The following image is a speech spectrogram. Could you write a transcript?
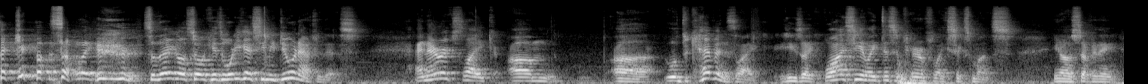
like, you know, so like, so they go. So okay, so what do you guys see me doing after this? And Eric's like, um, uh, well, Kevin's like, he's like, well, I see it like disappearing for like six months, you know, stuff and thing.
